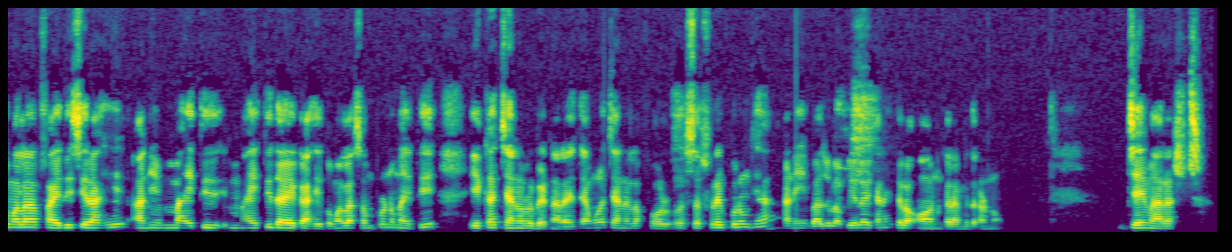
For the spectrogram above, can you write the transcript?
तुम्हाला फायदेशीर आहे आणि माहिती माहितीदायक आहे. तुम्हाला संपूर्ण माहिती एकाच चॅनलवर भेटणार आहे. त्यामुळे चॅनलला फॉलो सबस्क्राईब करून घ्या आणि बाजूला बेल ऐकन आहे त्याला ऑन करा मित्रांनो. जय महाराष्ट्र.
